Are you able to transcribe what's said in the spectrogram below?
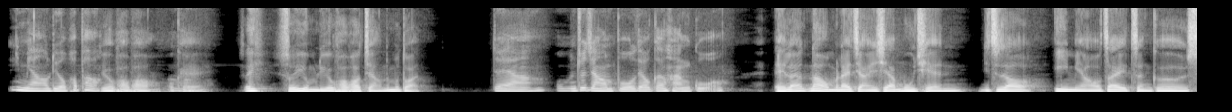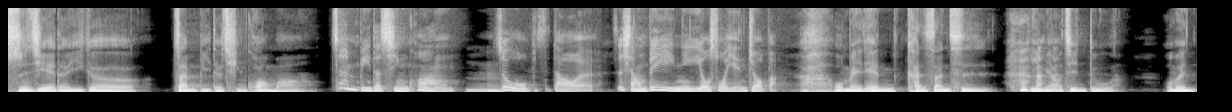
疫苗旅游泡泡旅。游泡泡。OK，哎，所以我们旅游泡泡讲那么短。对啊，我们就讲博流跟韩国。哎，来，那我们来讲一下目前你知道疫苗在整个世界的一个占比的情况吗？占比的情况，嗯，这我不知道哎，这想必你有所研究吧？啊我每天看三次疫苗进度啊，我们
